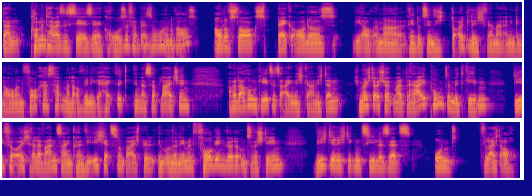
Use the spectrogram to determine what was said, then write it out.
dann kommen teilweise sehr, sehr große Verbesserungen raus. Out of Stocks, Backorders, wie auch immer, reduzieren sich deutlich, wenn man einen genaueren Forecast hat. Man hat auch weniger Hektik in der Supply Chain. Aber darum geht's jetzt eigentlich gar nicht. Denn ich möchte euch heute mal drei Punkte mitgeben, die für euch relevant sein können. Wie ich jetzt zum Beispiel im Unternehmen vorgehen würde, um zu verstehen, wie ich die richtigen Ziele setze und vielleicht auch,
